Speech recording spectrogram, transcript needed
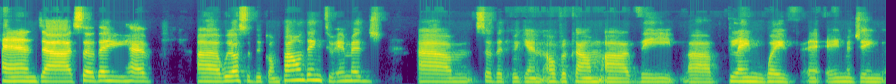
And so then you have, we also do compounding to image um, so that we can overcome uh, the uh, plane wave imaging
